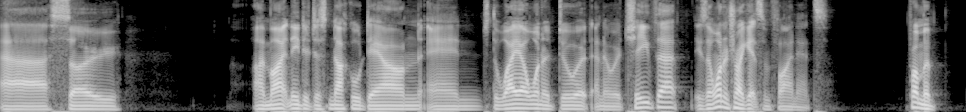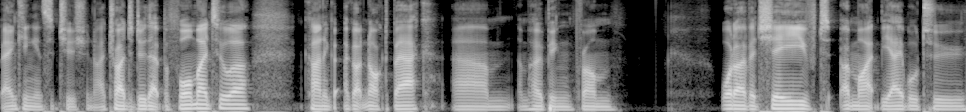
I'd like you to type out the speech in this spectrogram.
Uh, so I might need to just knuckle down. And the way I want to do it and to achieve that is I want to try get some finance from a banking institution. I tried to do that before my tour, kind of I got knocked back. Um, I'm hoping from what I've achieved, I might be able to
